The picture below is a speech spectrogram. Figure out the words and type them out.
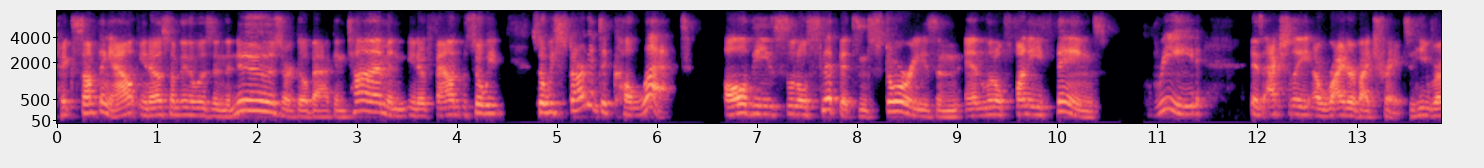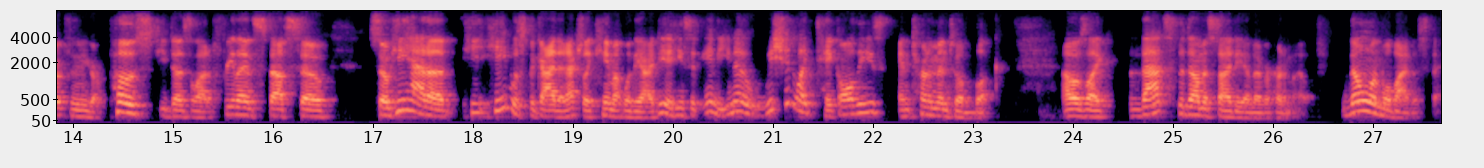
pick something out, you know, something that was in the news or go back in time and you know found so we so we started to collect all these little snippets and stories and, and little funny things. Reed is actually a writer by trade. So he wrote for the New York Post. He does a lot of freelance stuff. So so he had a he he was the guy that actually came up with the idea. He said, Andy, you know, we should like take all these and turn them into a book. I was like, that's the dumbest idea I've ever heard in my life. No one will buy this thing.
